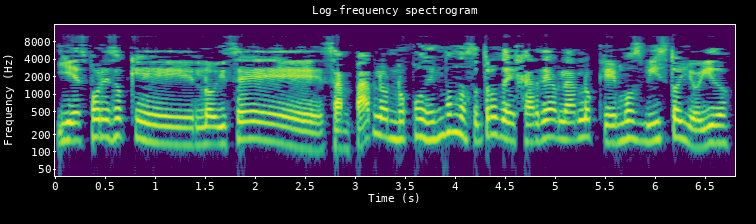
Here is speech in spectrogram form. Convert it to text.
Y es por eso que lo dice San Pablo, no podemos nosotros dejar de hablar lo que hemos visto y oído.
